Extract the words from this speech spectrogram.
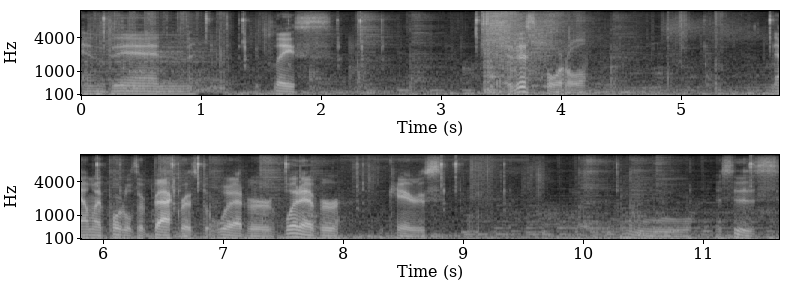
And then... replace this portal. Now my portals are backwards, but whatever, whatever, who cares. Ooh, this is...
